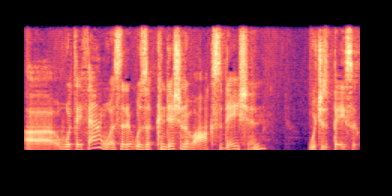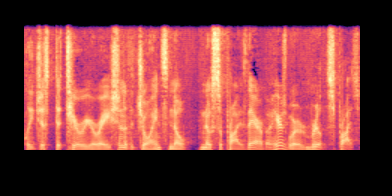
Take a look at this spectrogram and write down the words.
uh, what they found was that it was a condition of oxidation which is basically just deterioration of the joints. No, no surprise there. But here's where real surprise.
